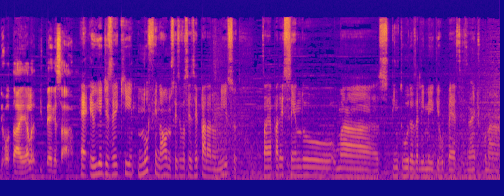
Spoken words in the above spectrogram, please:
derrotar ela e pega essa arma. É, eu ia dizer que no final, não sei se vocês repararam nisso, vai aparecendo umas pinturas ali meio que rupestres, né? Tipo, na,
